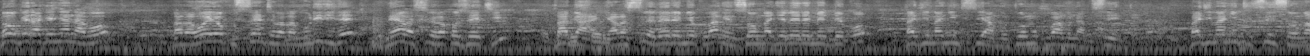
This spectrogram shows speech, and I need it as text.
bogeraganya nabo babaweeyo ku ssente babagulirire naye abasibe bakoze eki baganya abasibe beremye kubanga ensonga gye beremeddeko bagimanyi nti si ya muntu omu kubaamu na busente bagimanyi nti si nsonga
